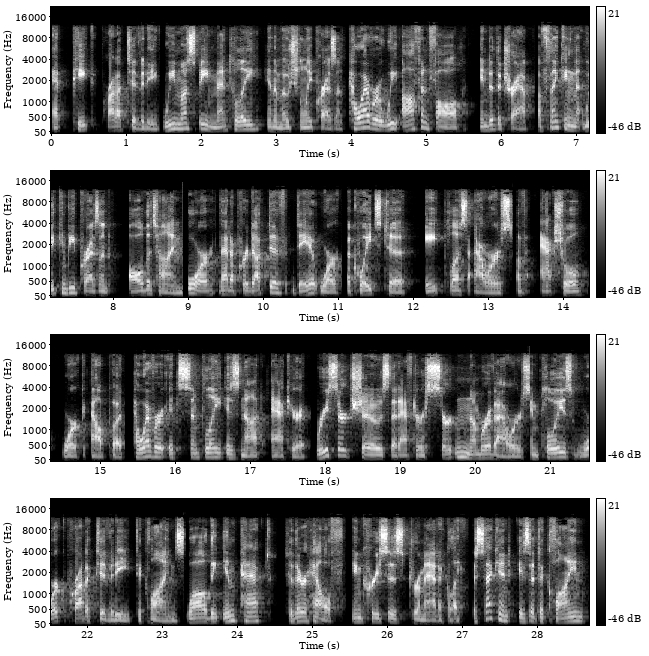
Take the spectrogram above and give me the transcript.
at peak productivity, we must be mentally and emotionally present. However, we often fall into the trap of thinking that we can be present all the time, or that a productive day at work equates to eight plus hours of actual work output. However, it simply is not accurate. Research shows that after a certain number of hours, employees' work productivity declines, while the impact to their health increases dramatically. The second is a decline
